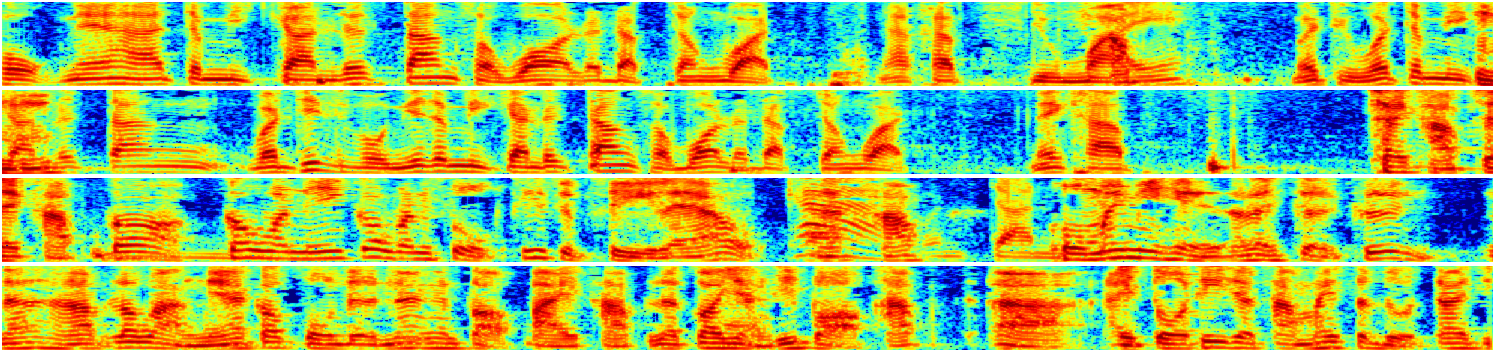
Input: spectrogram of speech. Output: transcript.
16 เนี่ยฮะจะมีการเลือกตั้งสวระดับจังหวัดนะครับ อยู่ไหมหมายถึงว่าจะมีการอือฮึเลือกตั้งวันที่ 16 นี้จะมีการเลือกตั้งสวระดับจังหวัดไหมครับใช่ครับใช่ครับ ก็ก็วันนี้ก็วันศุกร์ที่สิบสี่แล้วค่ะนะครับวันจันทร์คงไม่มีเหตุอะไรเกิดขึ้นนะครับ ระหว่างเนี้ยก็คงเดินหน้ากันต่อไปครับ แล้วก็อย่างที่บอกครับอ่าไอตัวที่จะทำให้สะดุดได้จ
